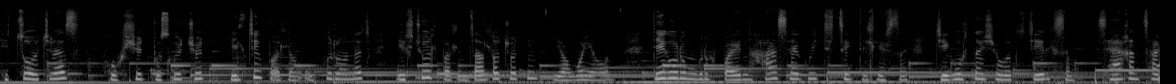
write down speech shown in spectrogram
хэцүү учраас хөгшөд бүсгүүчүүд элжиг болон үхэр унаж ирчүүл болон залуучууд нь явган явна. Дээгүүр өнгөрөх баяр нь хаа сайгүй цэцэг дэлгэрсэн, жигүүртэн шуудж иргсэн. Сайхан цаг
